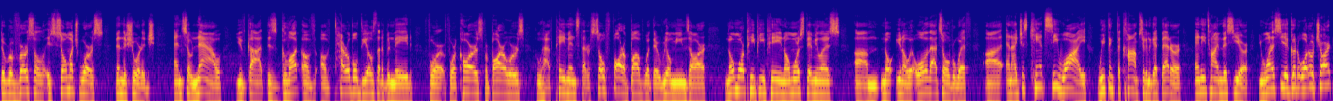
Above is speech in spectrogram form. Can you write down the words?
the reversal is so much worse than the shortage. And so now you've got this glut of, of terrible deals that have been made for, for cars, for borrowers who have payments that are so far above what their real means are. No more PPP, no more stimulus. Um, no, you know, all of that's over with. Uh, and I just can't see why we think the comps are going to get better anytime this year. You want to see a good auto chart?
